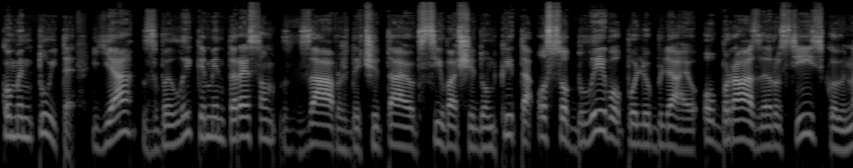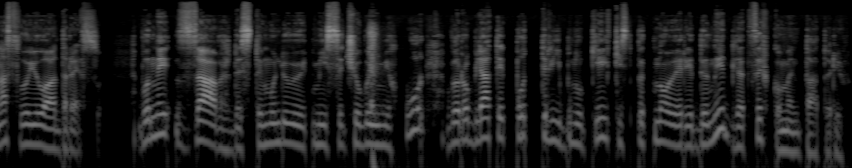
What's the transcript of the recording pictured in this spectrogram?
Коментуйте. Я з великим інтересом завжди читаю всі ваші думки та особливо полюбляю образи російською на свою адресу. Вони завжди стимулюють мій сечовий міхур виробляти потрібну кількість питної рідини для цих коментаторів.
